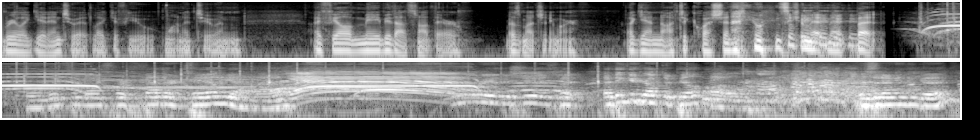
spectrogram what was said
really get into it, like if you wanted to. And I feel maybe that's not there as much anymore. Again, not to question anyone's commitment, but Well, make some noise for Feather Talia. Yeah! Don't know where your other shoe is, but I think you dropped a pill bottle. Is it anything good?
